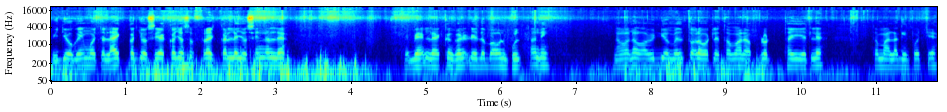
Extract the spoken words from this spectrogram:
વીડિયો ગમ્યો હોય તો લાઇક કરજો, શેર કરજો સબસ્ક્રાઈબ કરી લેજો ચેનલને. બેન લાઇક ઘંટડી દબાવવાનું ભૂલતા નહીં. નવા નવા વીડિયો મળતો રહો એટલે તમારે અપલોડ થઈ એટલે તમારા લગી પહોંચે.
